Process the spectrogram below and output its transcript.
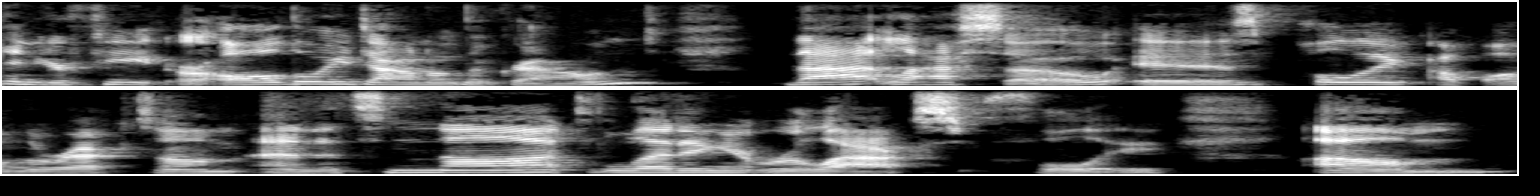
and your feet are all the way down on the ground, that lasso is pulling up on the rectum and it's not letting it relax fully. Um,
